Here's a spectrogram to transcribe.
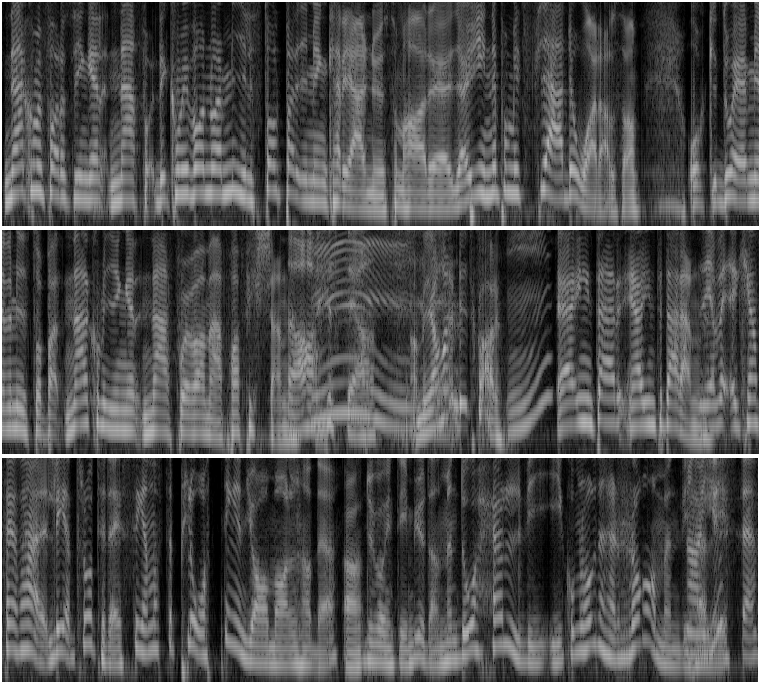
När kommer Faraos jingel? När får- Det kommer ju vara några milstolpar i min karriär nu som har... eh, Jag är ju inne på mitt fjärde år alltså. Och då är mina milstolpar, när kommer jingel? När får jag vara med på affischen? Ja. Ja, just det. Ja. men jag har en bit kvar. Jag, är inte där, jag är inte där än. Jag kan säga så här, ledtråd till dig. Senaste plåtningen jag och Malin hade, Ja. du var inte inbjuden, men då höll vi i, kommer du ihåg den här ramen vi Ja, höll just i? det.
